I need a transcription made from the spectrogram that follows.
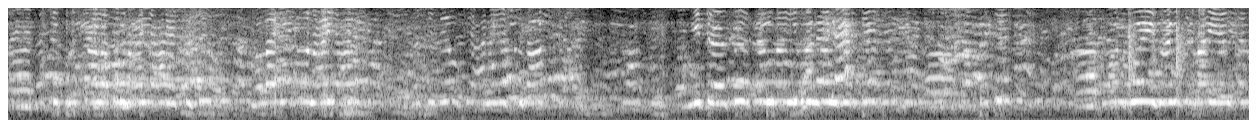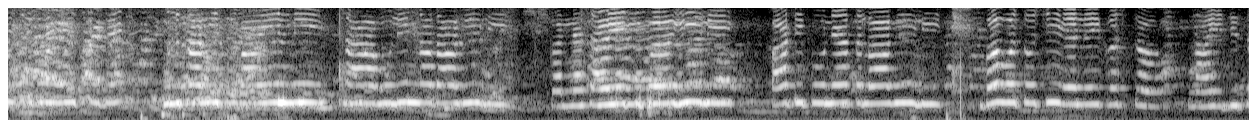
अ, जसे कृष्णाला दोन आई आहेत तसेच मलाही दोन आई आहेत जशी देवकी आणि यशोदा मी तर सर त्यांनाही वंदन करते. तसेच दोन ओळी सावित्रीबाई यांच्याविषयी दोन ओळी सांगते. फुल सावित्रीबाईंनी शाळा मुलींना दाविली कन्या शाळेची पहिली पाठी पुण्यात लाविली भव सोशी येले कष्ट नाही जिद्द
